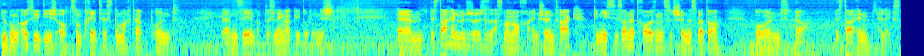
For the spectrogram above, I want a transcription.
Übung aussieht, die ich auch zum Prätest gemacht habe und werden sehen, ob das länger geht oder nicht. Ähm, bis dahin wünsche ich euch jetzt erstmal noch einen schönen Tag. Genießt die Sonne draußen, es ist schönes Wetter und ja, bis dahin, Alex.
